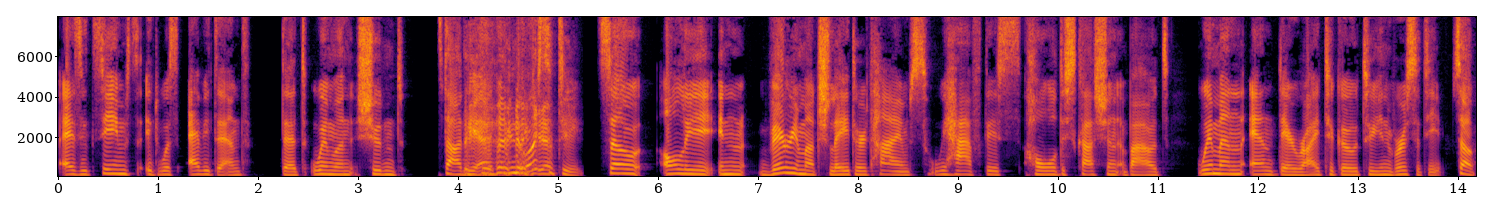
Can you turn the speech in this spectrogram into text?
as it seems, it was evident that women shouldn't study at university. So only in very much later times, we have this whole discussion about women and their right to go to university. So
